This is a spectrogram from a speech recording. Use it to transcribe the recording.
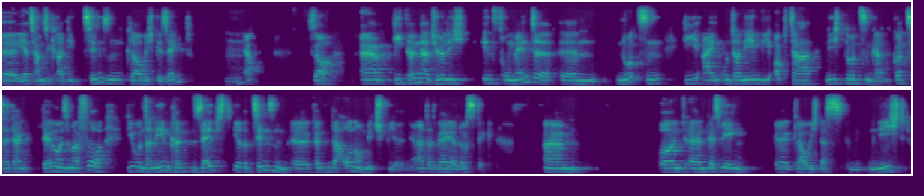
Äh, jetzt haben sie gerade die Zinsen, glaube ich, gesenkt. Mhm. Ja, so, ähm, die können natürlich Instrumente ähm, nutzen, die ein Unternehmen wie Okta nicht nutzen kann. Gott sei Dank. Stellen wir uns mal vor, die Unternehmen könnten selbst ihre Zinsen, äh, könnten da auch noch mitspielen. Ja, das wäre ja lustig. Ähm, und ähm, deswegen äh, glaube ich das nicht.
